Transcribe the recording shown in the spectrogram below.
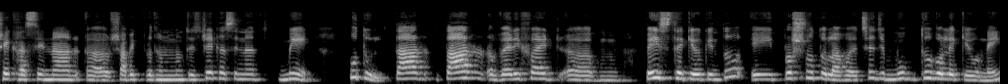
শেখ হাসিনার সাবেক প্রধানমন্ত্রী শেখ হাসিনার মেয়ে পুতুল, তার তার ভেরিফাইড পেজ থেকেও কিন্তু এই প্রশ্ন তোলা হয়েছে যে মুগ্ধ বলে কেউ নেই।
